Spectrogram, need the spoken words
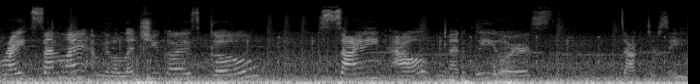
bright sunlight, I'm gonna let you guys go. Signing out, medically yours, Dr. C.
